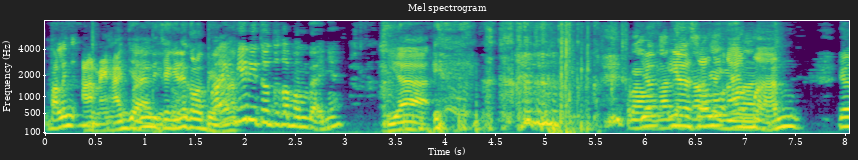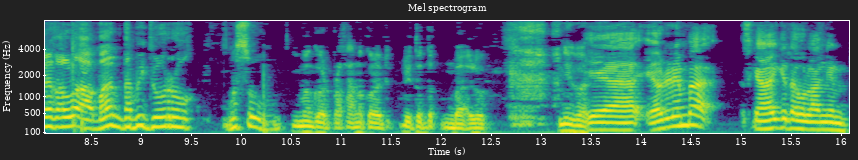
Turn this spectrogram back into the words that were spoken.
paling aneh aja. Paling gitu. dicenginnya kalau Paling dia dituntut sama mbaknya. Iya. Yang, Perawakannya yang sekarang selalu kayak gimana? aman, yang selalu aman tapi jorok, mesum. Gimana gue perasaan lu kalau ditutup mbak lu? Ini gue. Ya, ya udah deh Mbak. Sekali lagi kita ulangin.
